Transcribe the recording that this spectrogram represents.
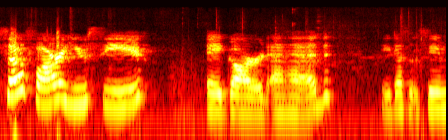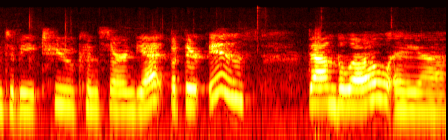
so far you see a guard ahead. He doesn't seem to be too concerned yet, but there is down below a uh,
